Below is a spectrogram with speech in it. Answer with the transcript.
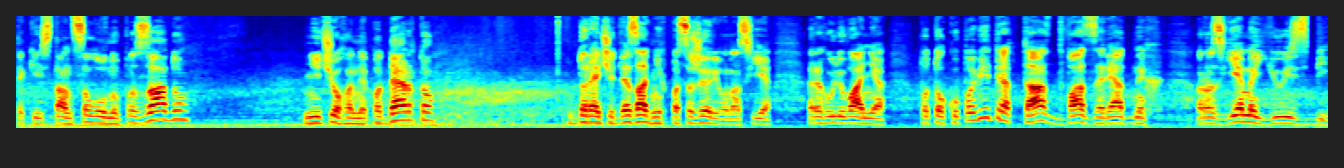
Такий стан салону позаду. Нічого не подерто. До речі, для задніх пасажирів у нас є регулювання потоку повітря та два зарядних роз'єми USB.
